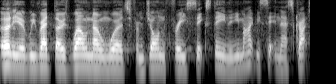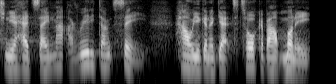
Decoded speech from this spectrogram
Earlier we read those well-known words from John 3:16 and you might be sitting there scratching your head saying, "Matt, I really don't see how you're going to get to talk about money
